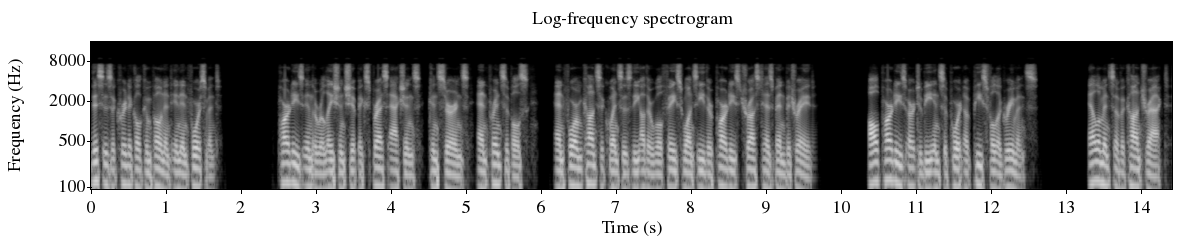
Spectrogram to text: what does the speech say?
This is a critical component in enforcement. Parties in the relationship express actions, concerns, and principles, and form consequences the other will face once either party's trust has been betrayed. All parties are to be in support of peaceful agreements. Elements of a contract.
